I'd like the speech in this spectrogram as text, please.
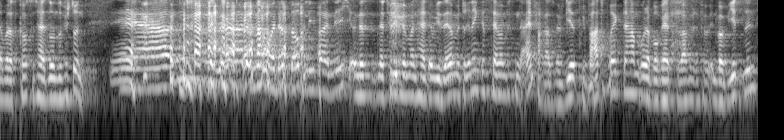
aber das kostet halt so und so viele Stunden. Ja, dann machen wir das doch lieber nicht. Und das ist natürlich, wenn man halt irgendwie selber mit drin hängt, ist es ja immer ein bisschen einfacher. Also wenn wir private Projekte haben oder wo wir halt privat involviert sind,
